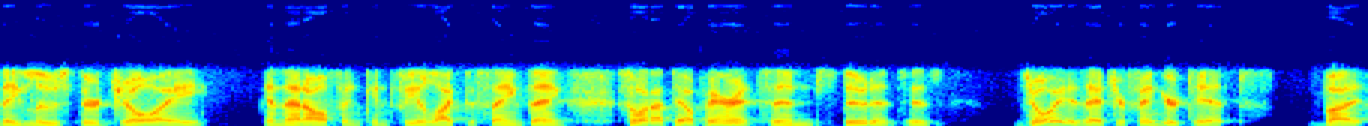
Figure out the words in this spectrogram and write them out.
they lose their joy, and that often can feel like the same thing. So, what I tell parents and students is joy is at your fingertips, but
